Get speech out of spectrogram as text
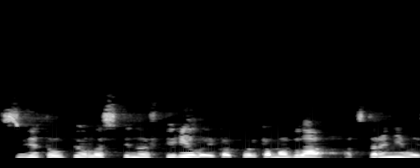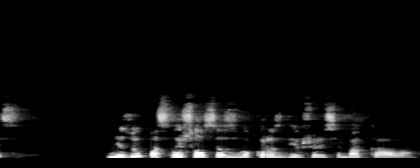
Света уперлась спиной в перила и, как только могла, отстранилась. Внизу послышался звук разбившегося бокала.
